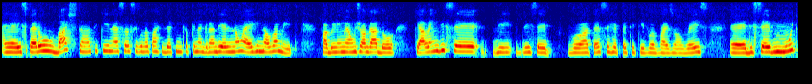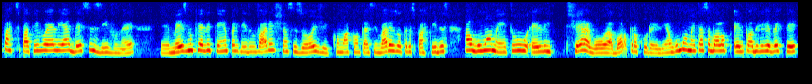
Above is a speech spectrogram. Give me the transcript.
é, espero bastante que nessa segunda partida aqui em Campina Grande ele não erre novamente. Fábio Lima é um jogador que além de ser, de, de ser vou até ser repetitiva mais uma vez, é, de ser muito participativo, ele é decisivo, né? É, mesmo que ele tenha perdido várias chances hoje, como acontece em várias outras partidas, algum momento ele cheira gol, a bola procura ele. Em algum momento essa bola ele pode reverter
